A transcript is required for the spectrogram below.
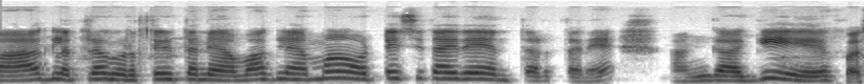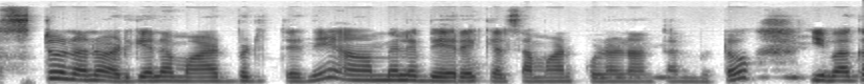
ಬಾಗ್ಲ ಹತ್ರ ಬರ್ತಿರ್ತಾನೆ, ಅವಾಗ್ಲೇ ಅಮ್ಮ, ಹೊಟ್ಟೆ ಸಿತಾ ಇದೆ ಅಂತ ಇರ್ತಾನೆ ಹಂಗಾಗಿ ಫಸ್ಟ್ ನಾನು ಅಡ್ಗೆನ ಮಾಡ್ಬಿಡ್ತೀನಿ, ಆಮೇಲೆ ಬೇರೆ ಕೆಲಸ ಮಾಡ್ಕೊಳ್ಳೋಣ ಅಂತ ಅಂದ್ಬಿಟ್ಟು ಇವಾಗ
